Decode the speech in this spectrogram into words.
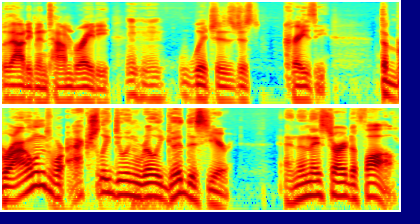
without even Tom Brady, mm-hmm. which is just crazy. The Browns were actually doing really good this year, and then they started to fall.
